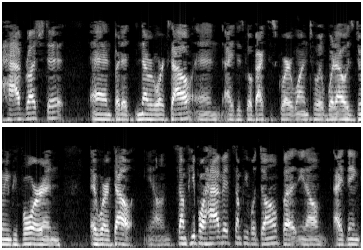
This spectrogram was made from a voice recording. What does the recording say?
have rushed it, and but it never works out, and I just go back to square one to what I was doing before, and it worked out. You know, some people have it, some people don't, but you know, I think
